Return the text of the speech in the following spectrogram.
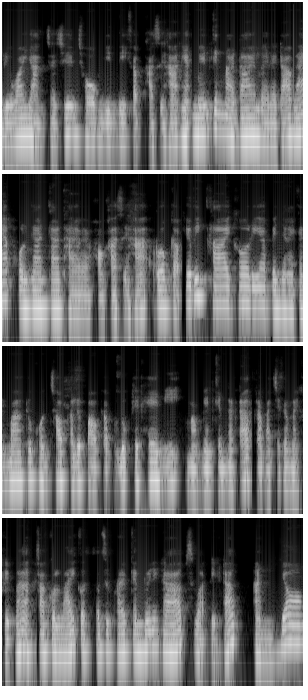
หรือว่าอยากจะชื่นชมยินดีกับคาซึฮะเนี่ยเม้นต์กันมาได้เลยนะครับและผลงานการถ่ายแบบของคาซึฮะร่วมกับเควินคลายโคเรียเป็นยังไงกันบ้างทุกคนชอบกันหรือเปล่ากับลุคเท่ๆนี้มาเม้นกันนะครับกลับมาเจอกันใหม่คลิปหน้าฝากกดไลค์กด subscribe กันด้วยนะครับ สวัสดีครับ อันยอง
